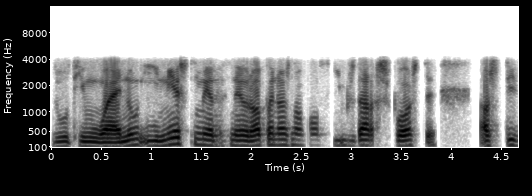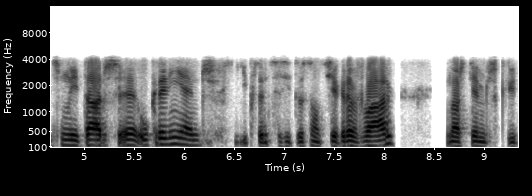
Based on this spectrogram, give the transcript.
do último ano e neste momento na Europa nós não conseguimos dar resposta aos pedidos militares uh, ucranianos. E, portanto, se a situação se agravar, nós temos que,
